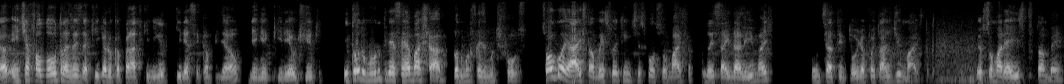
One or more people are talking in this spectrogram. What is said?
A gente já falou outras vezes aqui que era o campeonato que ninguém queria ser campeão, ninguém queria o título, e todo mundo queria ser rebaixado. Todo mundo fez muito esforço. Só o Goiás talvez foi quem se esforçou mais para poder sair dali, mas quando se atentou já foi tarde demais. Eu somaria isso também.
